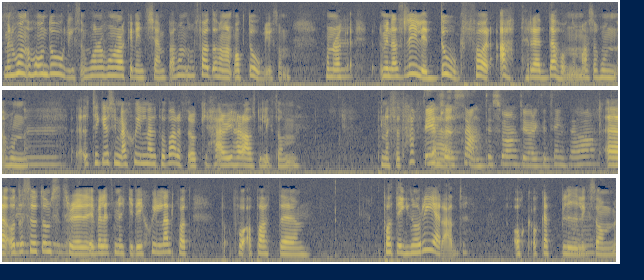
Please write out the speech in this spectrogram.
Men hon, hon dog liksom. Hon, hon orkade inte kämpa. Hon, hon födde honom och dog liksom. Hon Mm. orkade, Medan Lily dog för att rädda honom. Alltså hon, hon, Mm. jag tycker det är så himla skillnad på varför och Harry har alltid liksom på något sätt haft Det är det, sig här. sant, det så har inte jag riktigt tänkt. Ja. Eh, och dessutom så tror jag det är väldigt mycket, det är skillnad på att, på, på, på att, eh, på att bli ignorerad och, och att bli Mm. liksom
